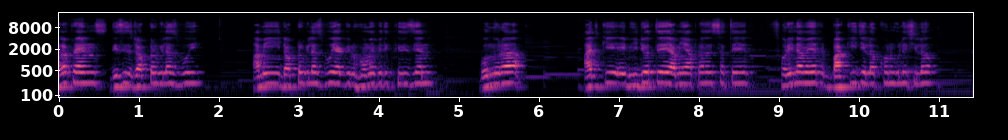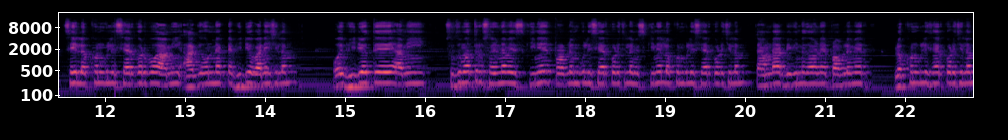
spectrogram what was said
Hello friends this is doctor Bilas Bui আমি ডক্টর বিলাস বুই একজন হোমিওপ্যাথিক ফিজিশিয়ান বন্ধুরা, আজকে এই ভিডিওতে আমি আপনাদের সাথে সরিনামের বাকি যে লক্ষণগুলি ছিল, সেই লক্ষণগুলি শেয়ার করব। আমি আগে অন্য একটা ভিডিও বানিয়েছিলাম। ওই ভিডিওতে আমি শুধুমাত্র সরিনামের স্কিনের প্রবলেমগুলি শেয়ার করেছিলাম স্কিনের লক্ষণগুলি শেয়ার করেছিলাম, চামড়ার বিভিন্ন ধরনের প্রবলেমের লক্ষণগুলি শেয়ার করেছিলাম।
